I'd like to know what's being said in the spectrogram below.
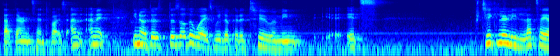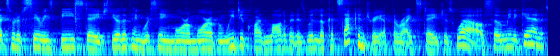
that they're incentivized. And, and it, you know, there's, there's other ways we look at it too. I mean, it's, particularly, let's say at sort of Series B stage, the other thing we're seeing more and more of, and we do quite a lot of it, is we'll look at secondary at the right stage as well. So, I mean, again, it's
